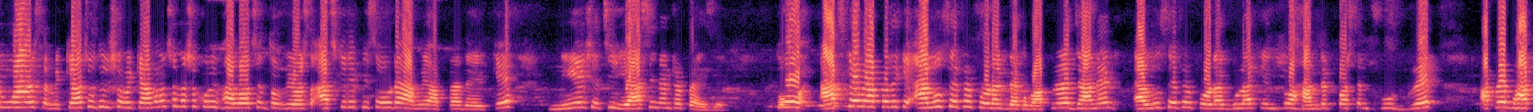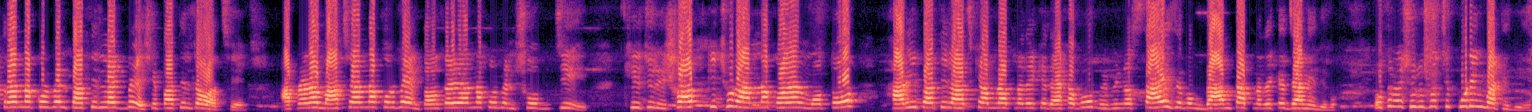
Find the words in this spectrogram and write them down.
Viewers আমি কেয়া চৌধুরী সবাই কেমন আছেন? আশা করি ভালো আছেন। তো ভিউয়ার্স আজকের এপিসোডে আমি আপনাদেরকে নিয়ে এসেছি ইয়াসিন এন্টারপ্রাইজে তো আজকে আমি আপনাদেরকে অ্যালু সেফের প্রোডাক্ট দেখাবো। আপনারা জানেন অ্যালু সেফের প্রোডাক্টগুলো কিন্তু হান্ড্রেড পার্সেন্ট ফুড গ্রেড আপনারা ভাত রান্না করবেন, পাতিল লাগবে, সে পাতিলটাও আছে। আপনারা মাছ রান্না করবেন, তরকারি রান্না করবেন, সবজি, খিচুড়ি সব কিছু রান্না করার মতো হাড়ি পাতিল আজকে আমরা আপনাদেরকে দেখাবো বিভিন্ন সাইজ এবং দামটা আপনাদেরকে জানিয়ে দেবো। প্রথমে শুরু করছি পুডিং বাটি দিয়ে।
